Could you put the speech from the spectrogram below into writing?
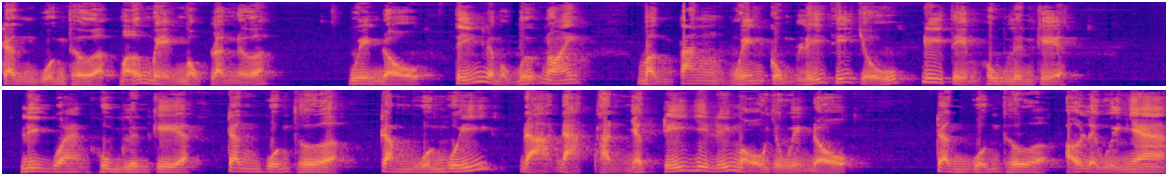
Trần Quận Thừa mở miệng một lần nữa. Quyền độ tiến lên một bước nói, Bần Tăng nguyện cùng Lý Thí Chủ đi tìm hung linh kia. Liên quan hung linh kia, Trần Quận Thừa, Trầm Quận Quý đã đạt thành nhất trí với Lý Mộ và quyền độ. Trần Quận Thừa ở lại huyện Nha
